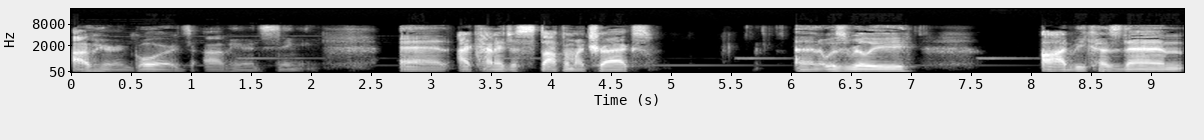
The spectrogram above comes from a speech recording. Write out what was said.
I'm hearing gourds, I'm hearing singing. And I kind of just stop in my tracks. And it was really odd because then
